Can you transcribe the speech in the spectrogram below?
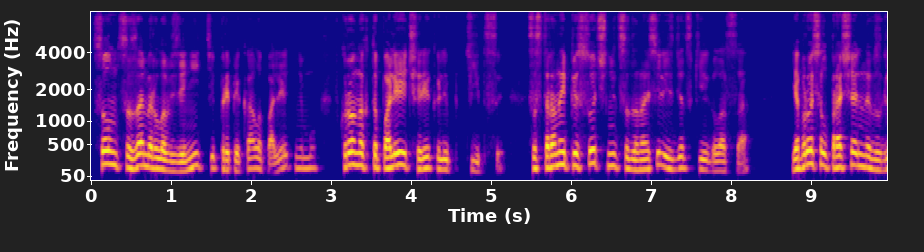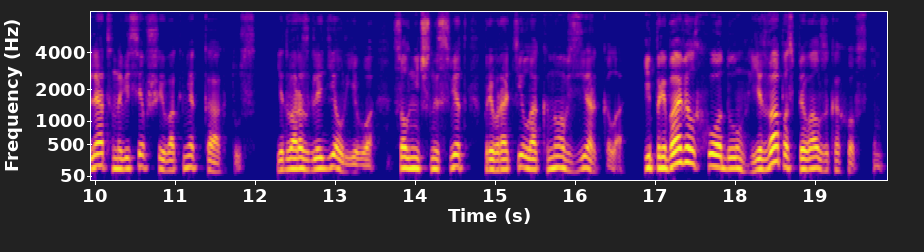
Солнце замерло в зените, припекало по-летнему, в кронах тополей чирикали птицы. Со стороны песочницы доносились детские голоса. Я бросил прощальный взгляд на висевший в окне кактус. Едва разглядел его, солнечный свет превратил окно в зеркало. И прибавил ходу, едва поспевал за Каховским.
